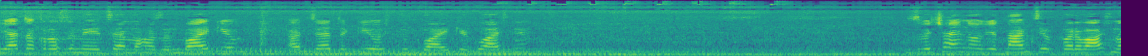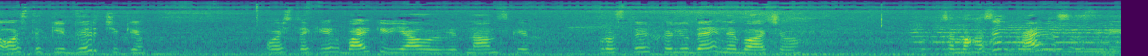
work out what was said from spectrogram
Я так розумію, це магазин байків, а це такі ось тут байки класні. Звичайно, у в'єтнамців переважно ось такі дирчики. Ось таких байків я у в'єтнамських простих людей не бачила. Це магазин, правильно ж розумію?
